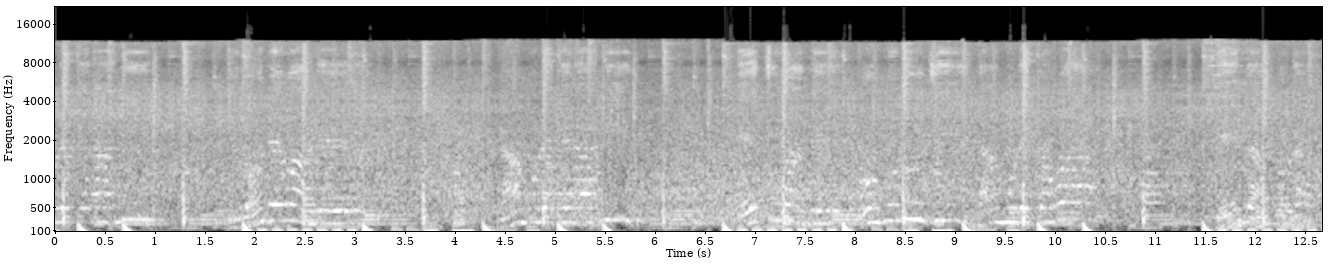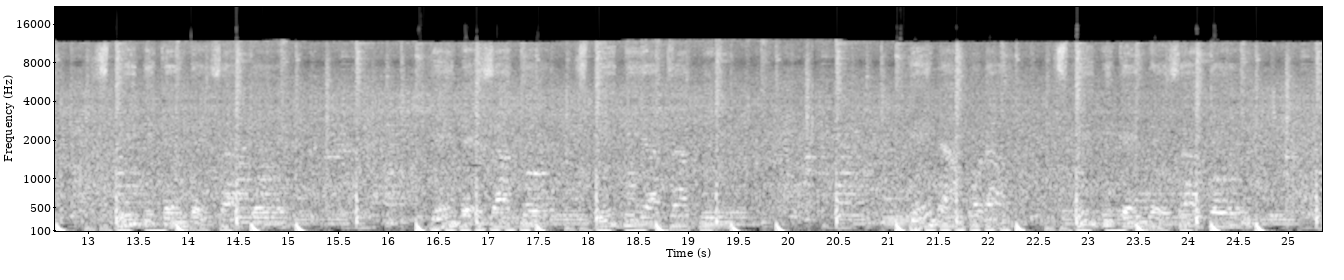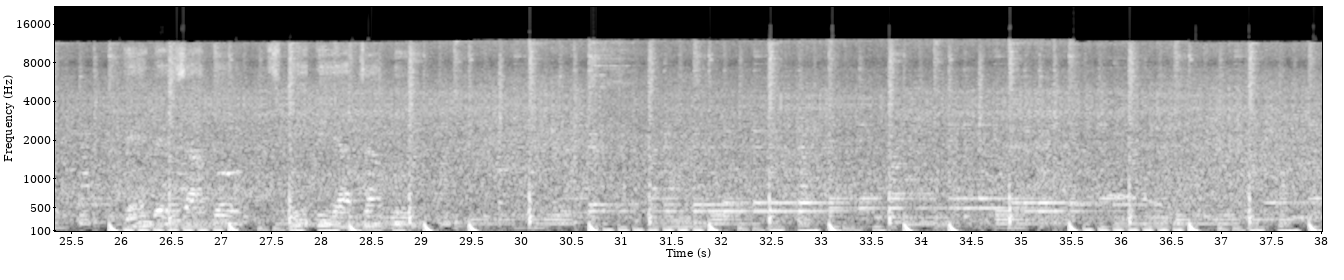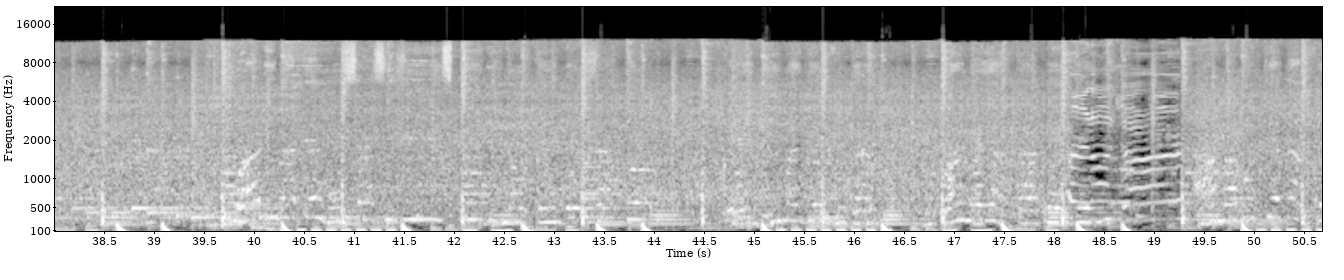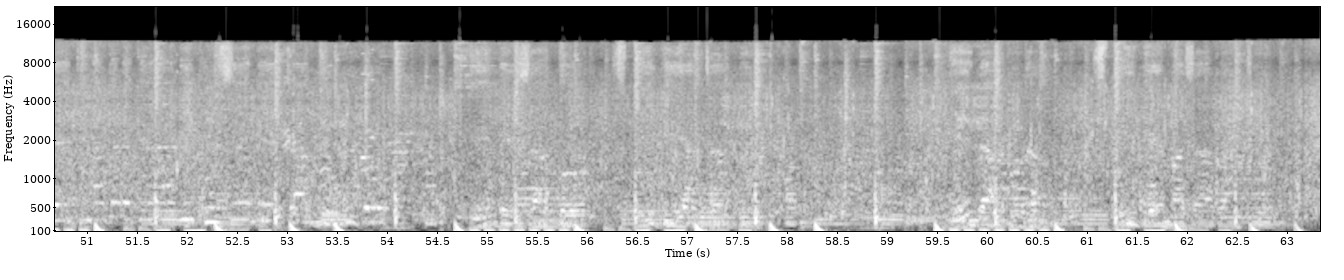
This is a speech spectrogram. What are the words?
れて何呼んではねなんもれて何えつまでおむるじなんもれかは変な子らスピーディーでさとでさとスピーディーやざく Dendampora, spiti dendezago Dendezago, spiti atzago Dağlara Hiç gidemez artık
